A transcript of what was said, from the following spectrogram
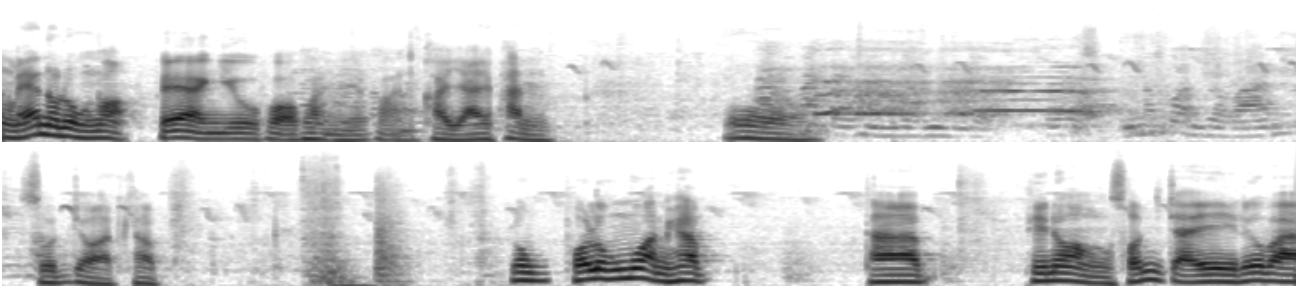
งแล้วนะลุงเนาะแพงอยู่พอพันธุ์แม่พันธุ์ขยายพันธุ์โอ้นครสวรรค์สุดยอดครับลุงพอลุงม่วนครับ ถ้าพี่น้องสนใจหรือว่า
